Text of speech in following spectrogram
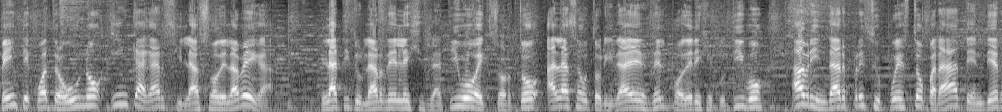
241 Inca Garcilaso de la Vega. La titular del legislativo exhortó a las autoridades del Poder Ejecutivo a brindar presupuesto para atender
